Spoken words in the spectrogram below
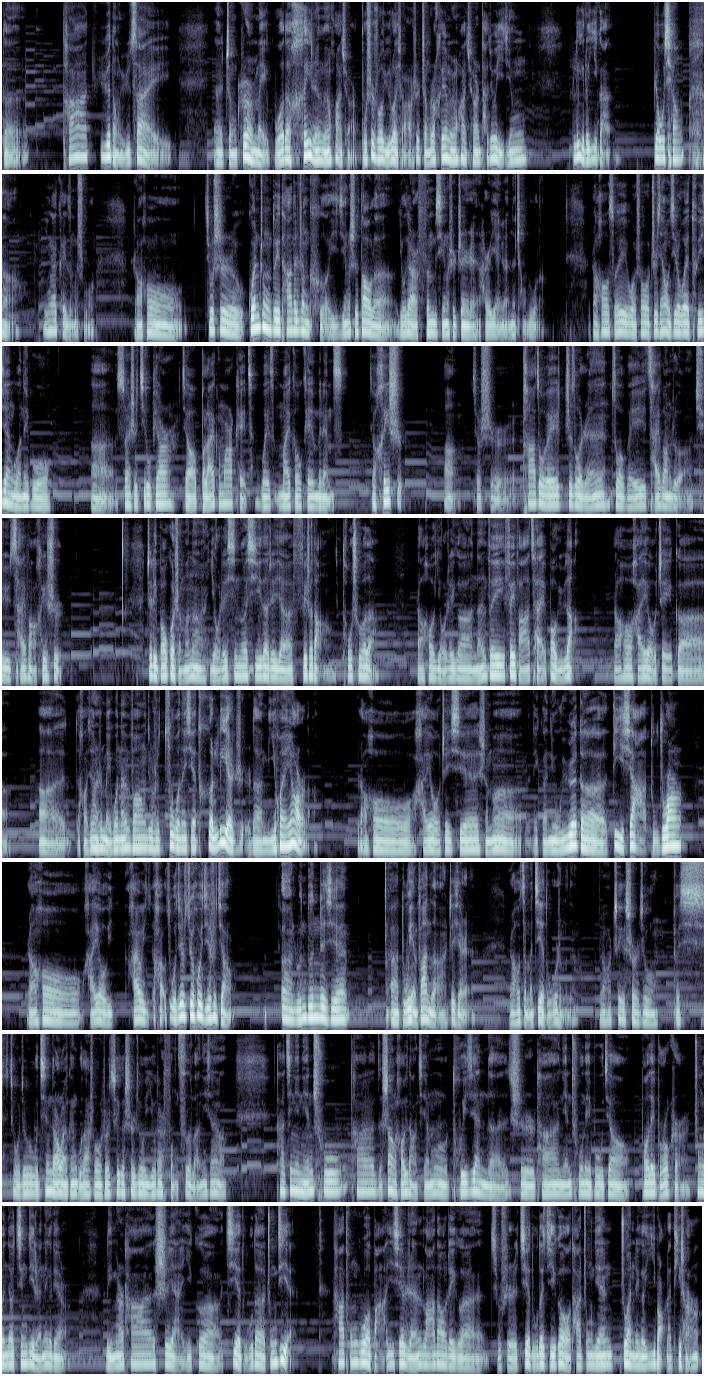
的。它约等于在，呃，整个美国的黑人文化圈，不是说娱乐圈，是整个黑人文化圈，它就已经立了一杆标枪啊，应该可以这么说。然后就是观众对他的认可，已经是到了有点分不清是真人还是演员的程度了。然后，所以我说，我之前我记得我也推荐过那部。呃，算是纪录片叫《Black Market with Michael K. Williams》，叫黑市啊，就是他作为制作人，作为采访者去采访黑市。这里包括什么呢？有这新泽西的这个飞车党偷车的，然后有这个南非非法采鲍鱼的，然后还有这个。啊，好像是美国南方，就是做那些特劣质的迷幻药的，然后还有这些什么那个纽约的地下赌庄，然后还有还有还我记得最后一集是讲，呃，伦敦这些啊毒瘾贩子啊这些人，然后怎么戒毒什么的，然后这个事儿就。对，就我就我今天早上我还跟古大说，我说这个事儿就有点讽刺了。你想想，他今年年初他上了好几档节目，推荐的是他年初那部叫《Body Broker》，中文叫《经纪人》那个电影，里面他饰演一个戒毒的中介，他通过把一些人拉到这个就是戒毒的机构，他中间赚这个医保的提成。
